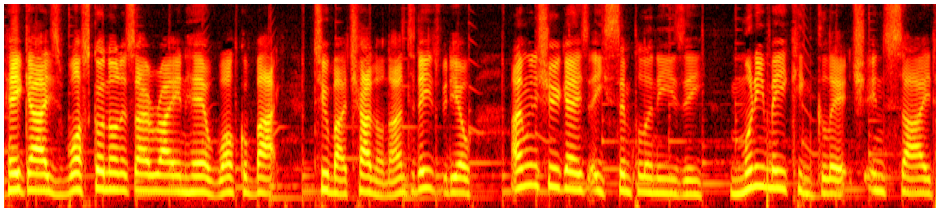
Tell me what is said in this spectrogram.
Hey guys, what's going on? It's Ryan here. Welcome back to my channel. Now in today's video, I'm going to show you guys a simple and easy money making glitch inside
